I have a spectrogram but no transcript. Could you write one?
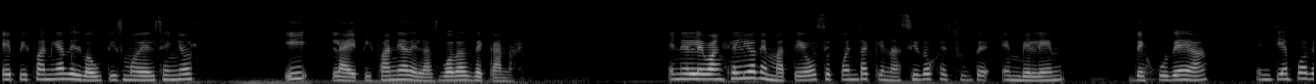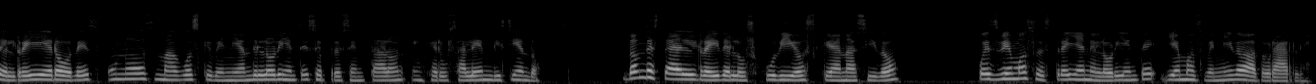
Epifania del bautismo del Señor y la Epifania de las bodas de Cana. En el Evangelio de Mateo se cuenta que nacido Jesús de, en Belén de Judea, en tiempo del rey Herodes, unos magos que venían del oriente se presentaron en Jerusalén diciendo ¿Dónde está el rey de los judíos que ha nacido? Pues vimos su estrella en el oriente y hemos venido a adorarle.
